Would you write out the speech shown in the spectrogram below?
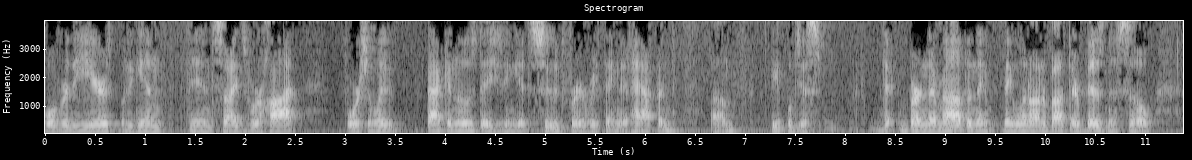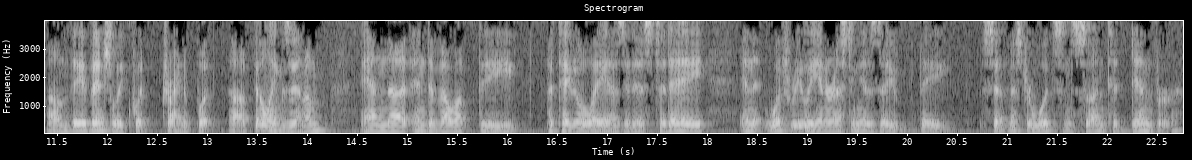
over the years, but again, the insides were hot. Fortunately, back in those days, you didn't get sued for everything that happened. Um, people just burned their mouth and they, they went on about their business. So um, they eventually quit trying to put uh, fillings in them and, uh, and developed the Potato Olé as it is today and what's really interesting is they, they sent Mr. Woodson's son to Denver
